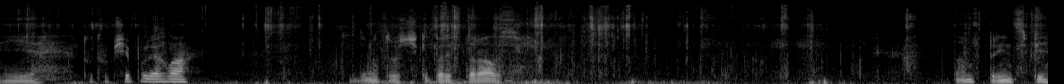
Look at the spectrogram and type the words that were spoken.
Є. Тут взагалі полягла. Де ми трошечки перестарались. Там, в принципі,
